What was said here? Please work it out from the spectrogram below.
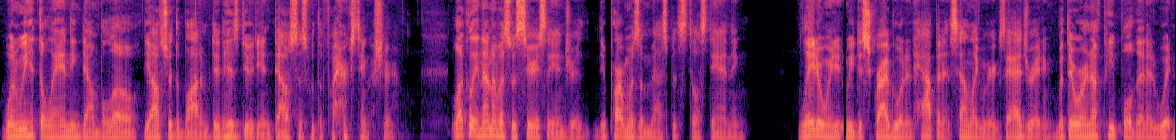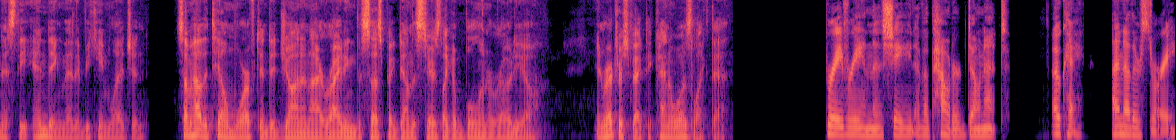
When we hit the landing down below, the officer at the bottom did his duty and doused us with the fire extinguisher. Luckily, none of us was seriously injured. The apartment was a mess, but still standing. Later, when we described what had happened, it sounded like we were exaggerating, but there were enough people that had witnessed the ending that it became legend. Somehow the tale morphed into John and I riding the suspect down the stairs like a bull in a rodeo. In retrospect, it kind of was like that. Bravery in the shade of a powdered donut. Okay, another story.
